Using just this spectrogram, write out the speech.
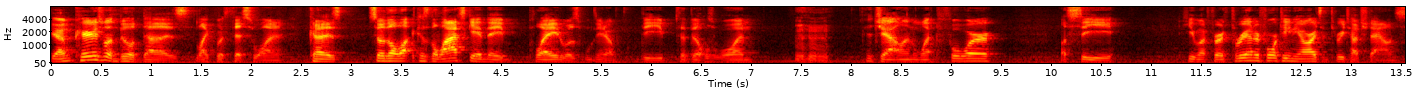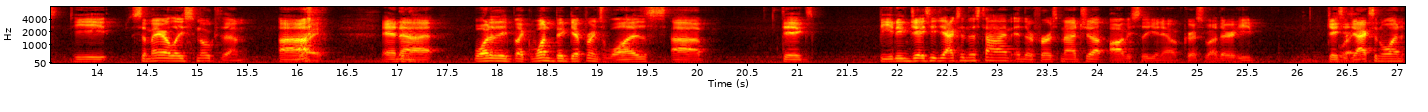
yeah, I'm curious what Bill does like with this one because so the because the last game they played was you know the the Bills won. Mm-hmm. Jalen went for let's see, he went for 314 yards and three touchdowns. He summarily smoked them. Uh, Right. And uh, one of the like one big difference was uh, Diggs beating J.C. Jackson this time in their first matchup. Obviously, you know Chris Weather he J.C. Right. Jackson won,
